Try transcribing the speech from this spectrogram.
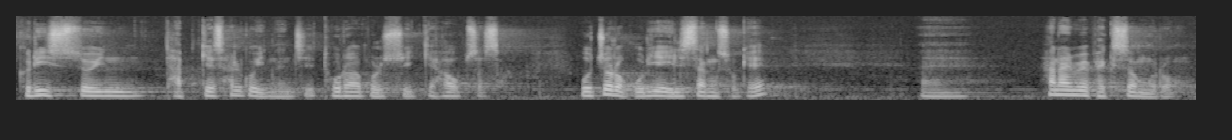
그리스도인답게 살고 있는지 돌아볼 수 있게 하옵소서. 모쪼록 우리의 일상 속에 에, 하나님의 백성으로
